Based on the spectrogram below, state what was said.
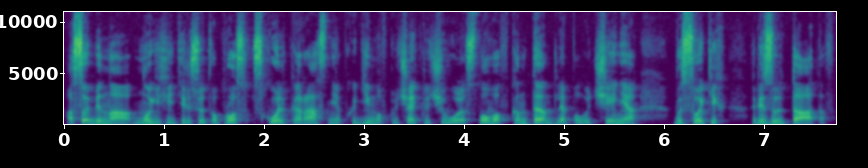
Особенно многих интересует вопрос, сколько раз необходимо включать ключевое слово в контент для получения высоких результатов.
